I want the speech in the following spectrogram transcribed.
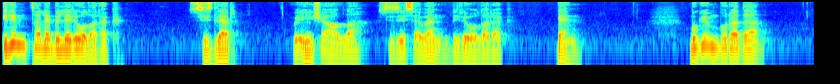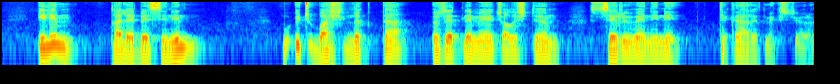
İlim talebeleri olarak sizler ve inşallah sizi seven biri olarak ben bugün burada ilim talebesinin bu üç başlıkta özetlemeye çalıştığım serüvenini tekrar etmek istiyorum.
